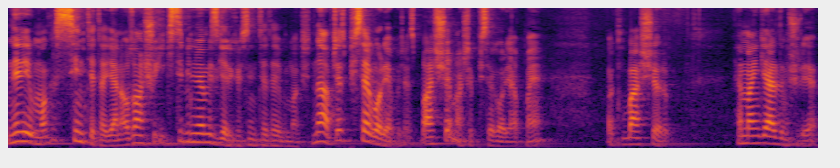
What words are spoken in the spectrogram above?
Nereye bulmak? Sin teta. Yani o zaman şu x'i bilmemiz gerekiyor sin teta'yı bulmak için. Ne yapacağız? Pisagor yapacağız. Başlıyorum arkadaşlar Pisagor yapmaya. Bakın başlıyorum. Hemen geldim şuraya.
